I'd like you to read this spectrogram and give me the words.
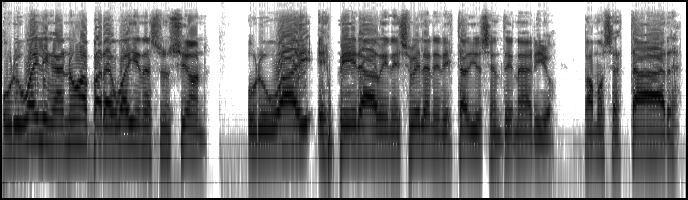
Uruguay le ganó a Paraguay en Asunción. Uruguay espera a Venezuela en el Estadio Centenario. Vamos a estar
